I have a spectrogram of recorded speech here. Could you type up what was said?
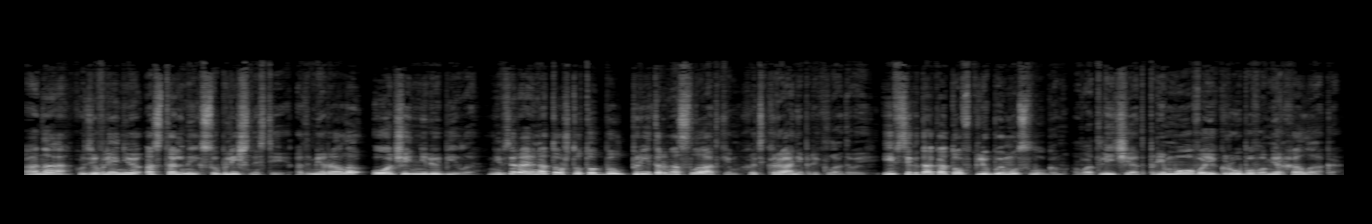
Она, к удивлению остальных субличностей, адмирала очень не любила, невзирая на то, что тот был приторно-сладким, хоть кране прикладывай, и всегда готов к любым услугам, в отличие от прямого и грубого мерхалака.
